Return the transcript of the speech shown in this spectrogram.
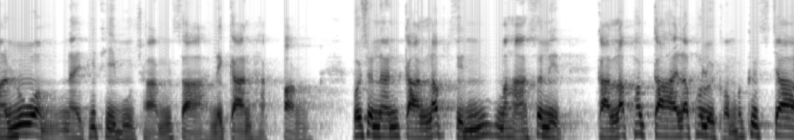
มาร่วมในพิธีบูชามิสาในการหักปัง เพราะฉะนั้นการรับศีลมหาสนิท การรับพระกายและพระโลหิตของพระคริสต์เจ้า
